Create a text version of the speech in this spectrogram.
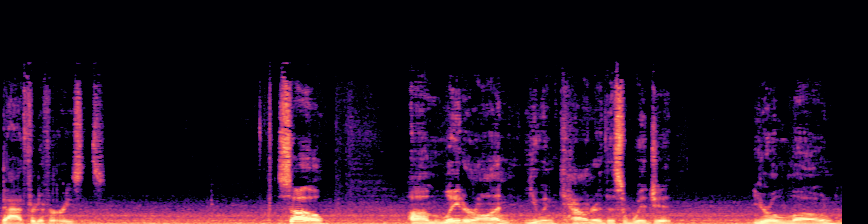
bad for different reasons. So, um, later on, you encounter this widget. You're alone.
